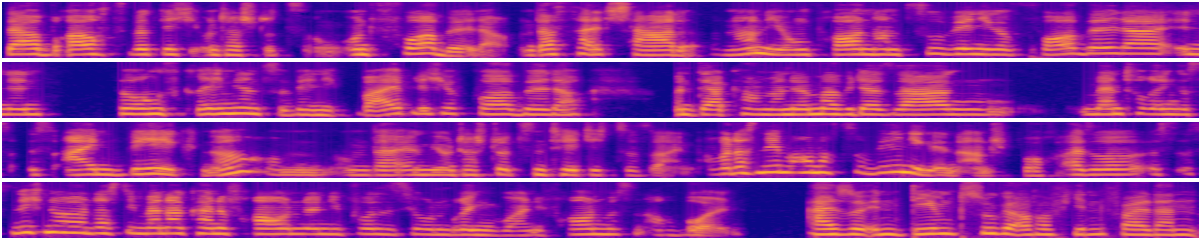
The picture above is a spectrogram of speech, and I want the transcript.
da braucht es wirklich Unterstützung und Vorbilder. Und das ist halt schade. Ne? Die jungen Frauen haben zu wenige Vorbilder in den Führungsgremien, zu wenig weibliche Vorbilder. Und da kann man immer wieder sagen, Mentoring ist, ist ein Weg, ne, um, um da irgendwie unterstützend tätig zu sein. Aber das nehmen auch noch zu wenige in Anspruch. Also es ist nicht nur, dass die Männer keine Frauen in die Position bringen wollen. Die Frauen müssen auch wollen. Also in dem Zuge auch auf jeden Fall dann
